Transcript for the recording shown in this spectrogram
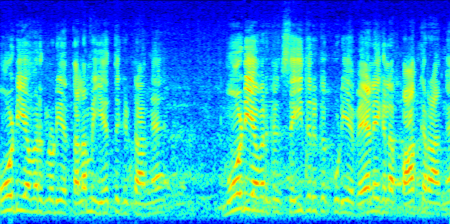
மோடி அவர்களுடைய தலைமை ஏற்றுக்கிட்டாங்க மோடி அவர்கள் செய்திருக்கக்கூடிய வேலைகளை பார்க்குறாங்க.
